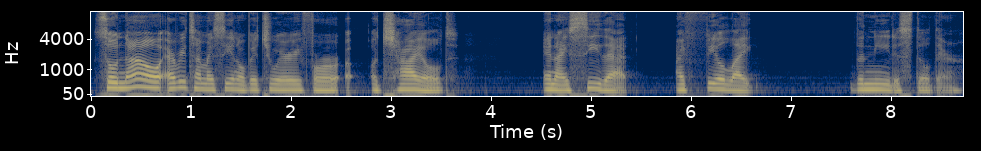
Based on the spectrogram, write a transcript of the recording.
So now every time I see an obituary for a, a child and I see that, I feel like the need is still there.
